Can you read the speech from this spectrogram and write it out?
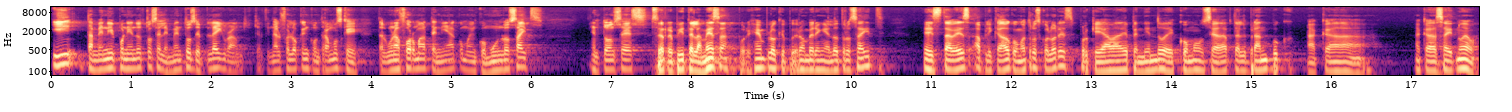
y también ir poniendo estos elementos de playground, que al final fue lo que encontramos que de alguna forma tenía como en común los sites. Entonces... Se repite la mesa, por ejemplo, que pudieron ver en el otro site, esta vez aplicado con otros colores porque ya va dependiendo de cómo se adapta el brand book a cada, a cada site nuevo.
